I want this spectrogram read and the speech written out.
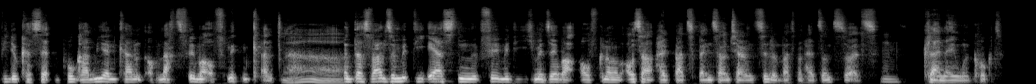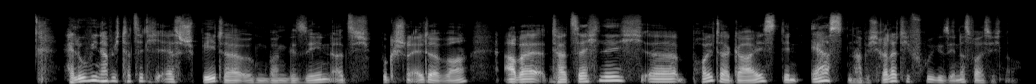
Videokassetten programmieren kann und auch nachts Filme aufnehmen kann. Ah. Und das waren somit die ersten Filme, die ich mir selber aufgenommen habe, außer halt Bud Spencer und Terence Hill und was man halt sonst so als Mhm. kleiner Junge guckt. Halloween habe ich tatsächlich erst später irgendwann gesehen, als ich wirklich schon älter war. Aber tatsächlich äh, Poltergeist, den ersten habe ich relativ früh gesehen, das weiß ich noch.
